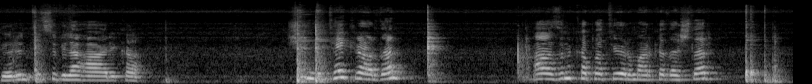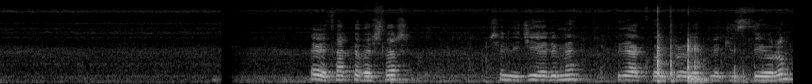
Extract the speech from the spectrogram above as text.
Görüntüsü bile harika. Şimdi tekrardan Ağzını kapatıyorum arkadaşlar. Evet arkadaşlar. Şimdi ciğerimi bir daha kontrol etmek istiyorum.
